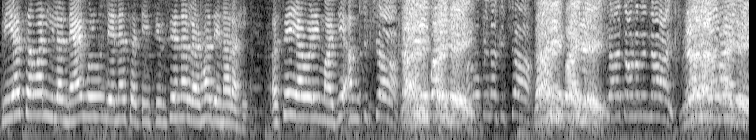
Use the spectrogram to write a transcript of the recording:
प्रिया चव्हाण हिला न्याय मिळवून देण्यासाठी शिवसेना लढा देणार आहे. असे यावेळी माजी आमदार शिक्षा. झाली पाहिजे. आरोपींना शिक्षा. झाली पाहिजे. न्यायाचा होणारा न्याय मिळाला पाहिजे.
